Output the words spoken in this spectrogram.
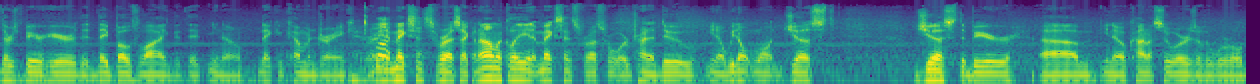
there's beer here that they both like that, that you know they can come and drink. I mean, Well- it makes sense for us economically, and it makes sense for us for what we're trying to do. You know, we don't want just just the beer, um, you know, connoisseurs of the world.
